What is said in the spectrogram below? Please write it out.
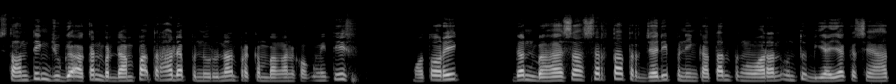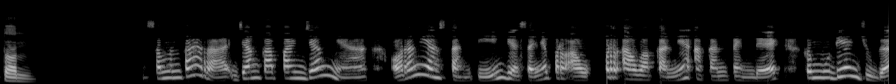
Stunting juga akan berdampak terhadap penurunan perkembangan kognitif, motorik, dan bahasa serta terjadi peningkatan pengeluaran untuk biaya kesehatan. Sementara jangka panjangnya, orang yang stunting biasanya peraw perawakannya akan pendek, kemudian juga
